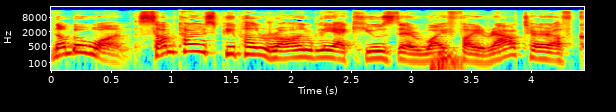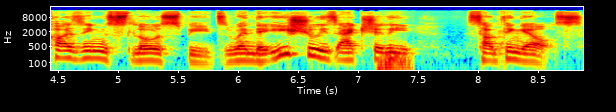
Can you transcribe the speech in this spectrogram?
Number 1. Sometimes people wrongly accuse their Wi-Fi router of causing slow speeds when the issue is actually something else.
